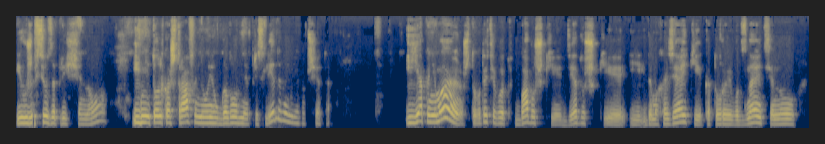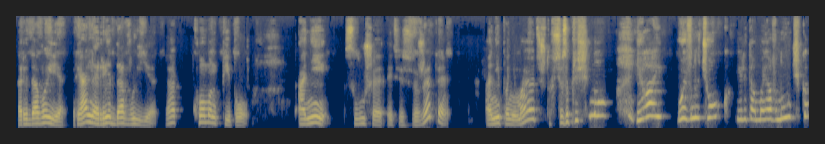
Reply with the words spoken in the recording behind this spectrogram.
и уже все запрещено, и не только штрафы, но и уголовное преследование вообще-то. И я понимаю, что вот эти вот бабушки, дедушки и домохозяйки, которые, вот знаете, ну, рядовые, реально рядовые, да, common people, они слушая эти сюжеты, они понимают, что все запрещено. И ай, мой внучок или там моя внучка,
